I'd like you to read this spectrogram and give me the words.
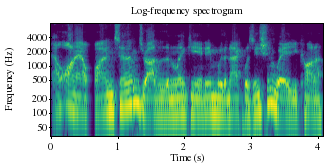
on our own terms, rather than linking it in with an acquisition where you kind of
